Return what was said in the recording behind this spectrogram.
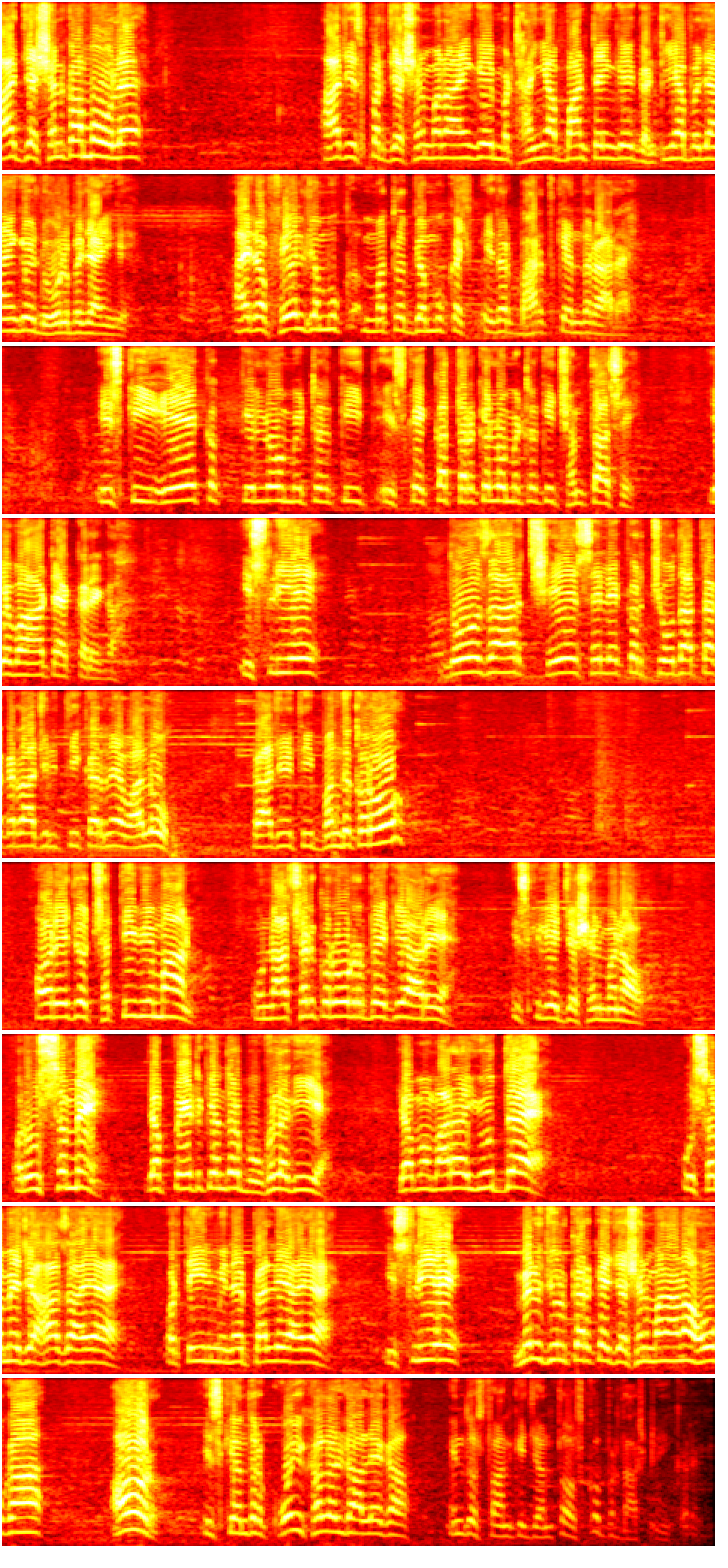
आज जश्न का माहौल है। आज इस पर जश्न मनाएँगे, मिठाइयाँ बांटेंगे, घंटियाँ बजाएँगे, ढोल बजाएँगे। आज रफेल जम्मू मतलब जम्मू कश्मीर, इधर भारत के अंदर आ रहा है। इसकी एक किलोमीटर की, इसके इकहत्तर किलोमीटर की क्षमता से ये वहाँ अटैक करेगा। इसलिए 2006 से लेकर 14 तक राजनीति करने वालों, राजनीति बंद करो। और ये जो छत्ती विमान, उनासठ करोड़ रुपए के आ रहे हैं, इसके लिए जश्न मनाओ। और उस समय जब पेट के अंदर भूख लगी है, जब हमारा युद्ध है, उस समय जहाज़ आया है और तीन महीने पहले आया है। इसलिए मिलजुल करके जश्न मनाना होगा और इसके अंदर कोई खलल डालेगा, हिंदुस्तान की जनता उसको बर्दाश्त नहीं करेगी।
